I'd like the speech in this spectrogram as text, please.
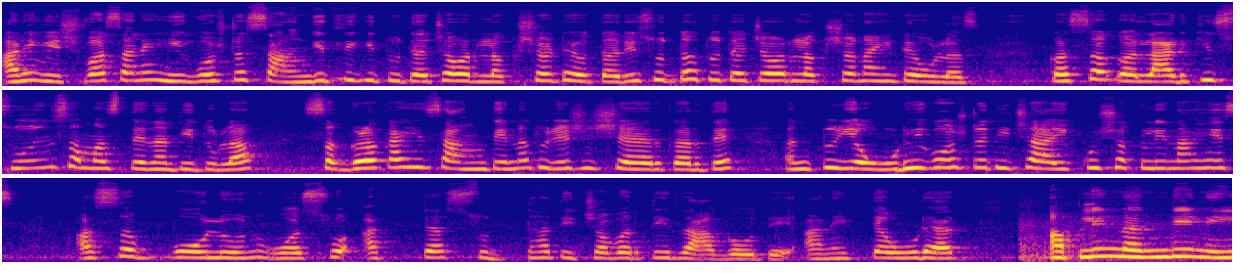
आणि विश्वासाने ही गोष्ट सांगितली की तू त्याच्यावर लक्ष ठेव तरीसुद्धा तू त्याच्यावर लक्ष नाही ठेवलंस. कसं ग लाडकी सून समजते ना ती तुला. सगळं काही सांगते ना तुझ्याशी शेअर करते. आणि तू एवढी गोष्ट तिची ऐकू शकली नाहीस. असं बोलून वसू आत्यासुद्धा तिच्यावरती रागवते आणि तेवढ्यात आपली नंदिनी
